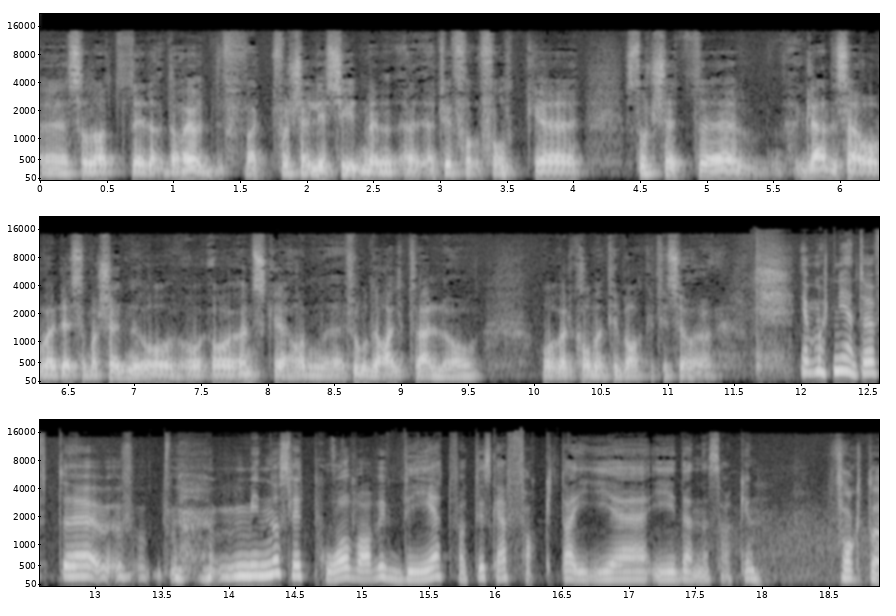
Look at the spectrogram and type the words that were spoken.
Eh, så det, det, har jo vært forskjellige syn, men jeg tror folk eh, stort sett eh, gleder seg over det som har skjedd nå, og, og ønsker han Frode alt vel. og og velkommen tilbake til Sør-Varanger. Ja, Morten Jentoft, minn oss litt på hva vi vet faktisk er fakta i, i denne saken. Fakta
